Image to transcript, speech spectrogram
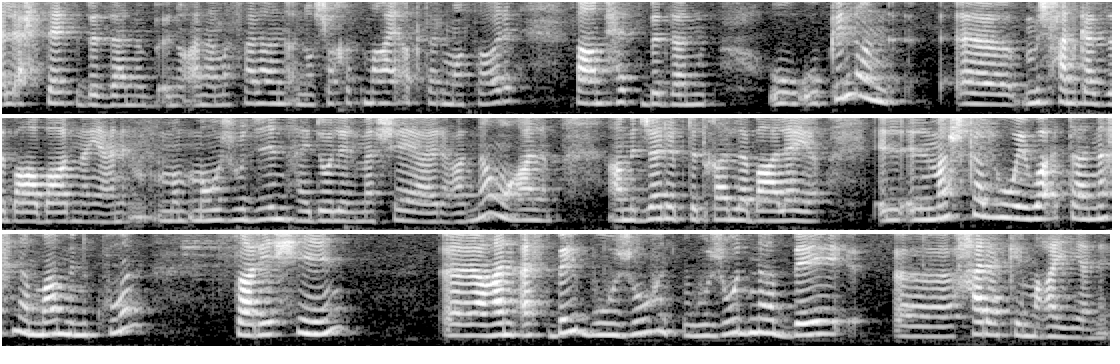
الإحساس بالذنب. إنه أنا مثلا إنه شخص معي أكثر مصاري فعم حس بالذنب. وكلهم مش حنكذب على بعضنا يعني موجودين هدول المشاعر عنا وعالم عم تجرب تتغلب عليها. المشكل هو وقتها نحن ما بنكون صريحين آه، عن أسباب وجود وجودنا بحركه معينة.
